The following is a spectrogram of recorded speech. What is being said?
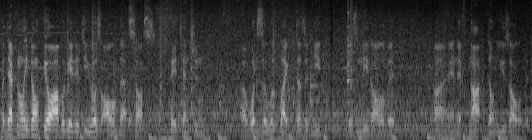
But definitely don't feel obligated to use all of that sauce. Pay attention Uh, what does it look like? Does it need does it need all of it? Uh, and if not, don't use all of it.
